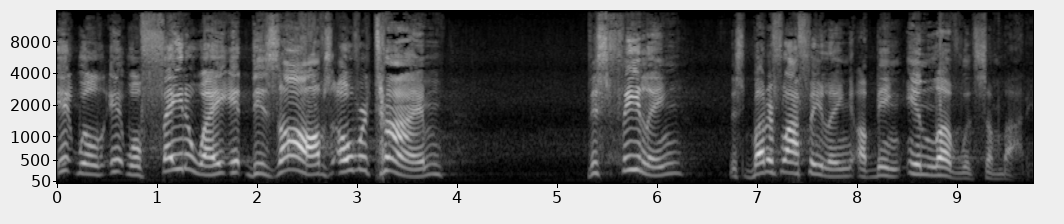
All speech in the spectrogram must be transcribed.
it, will, it will fade away, it dissolves over time. This feeling, this butterfly feeling of being in love with somebody.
